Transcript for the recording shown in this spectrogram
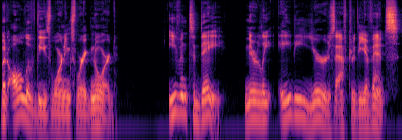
But all of these warnings were ignored. Even today, nearly 80 years after the events,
